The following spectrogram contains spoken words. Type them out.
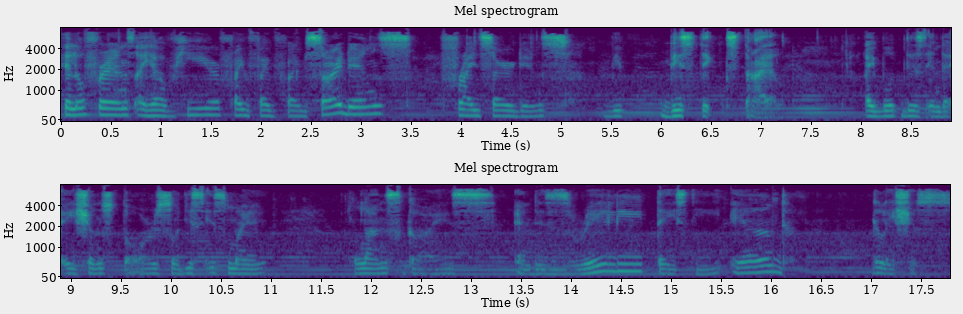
Hello friends, I have here 555 sardines, fried sardines, bistek style. I bought this in the Asian store, so this is my lunch guys. And this is really tasty and delicious.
